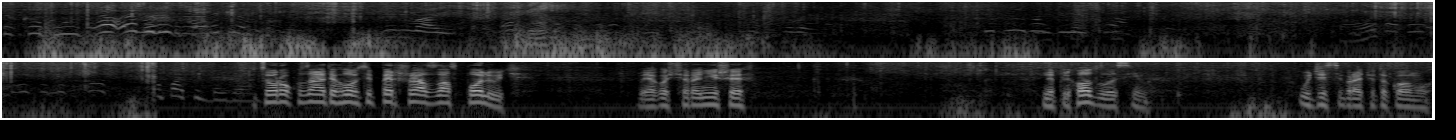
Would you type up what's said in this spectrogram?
Така. Я. Цього року, знаєте, хлопці перший раз нас полюють. Бо якось ще раніше не приходилось їм участі брати у такому.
